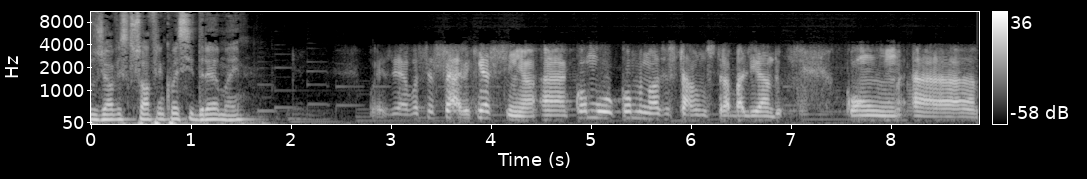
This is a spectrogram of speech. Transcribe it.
os jovens que sofrem com esse drama aí? Pois é, você sabe que assim, ó, ah, como, como nós estávamos trabalhando com ah,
